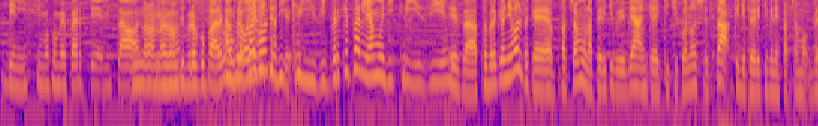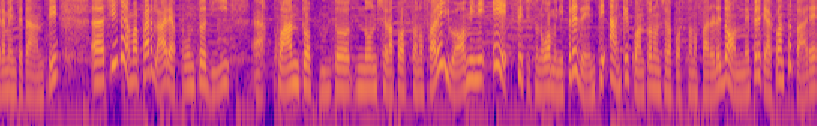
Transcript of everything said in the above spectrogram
benissimo come partenza. No, ottimo. no, non ti preoccupare. A Comunque, ogni proposito di che- crisi, perché parliamo di crisi? Esatto, perché ogni volta che facciamo un aperitivo di Bianca e chi ci conosce sa che di aperitivi ne facciamo veramente tanti, eh, ci troviamo a parlare appunto di eh, quanto appunto non ce la possano fare gli uomini e se ci sono uomini presenti anche quanto non ce la possano fare le donne, perché a quanto pare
